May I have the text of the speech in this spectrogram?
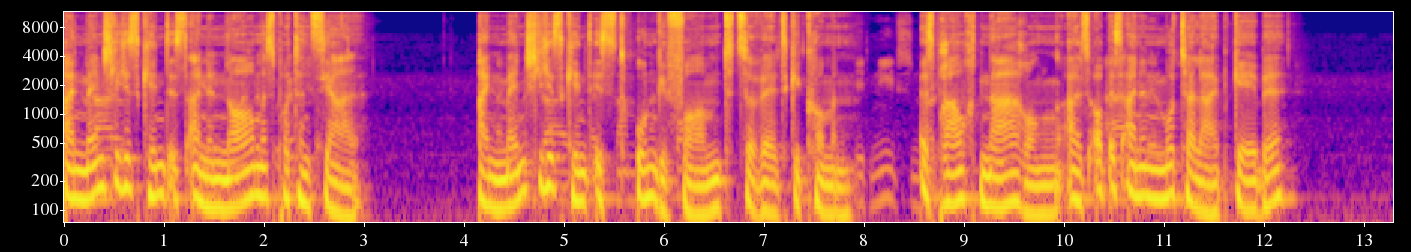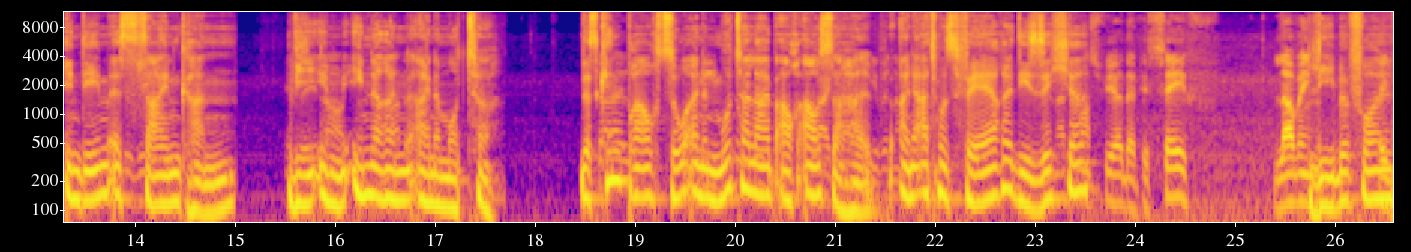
Ein menschliches Kind ist ein enormes Potenzial. Ein menschliches Kind ist ungeformt zur Welt gekommen. Es braucht Nahrung, als ob es einen Mutterleib gäbe, in dem es sein kann, wie im Inneren einer Mutter. Das Kind braucht so einen Mutterleib auch außerhalb, eine Atmosphäre, die sicher, liebevoll,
